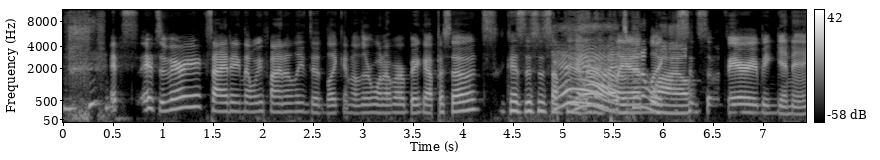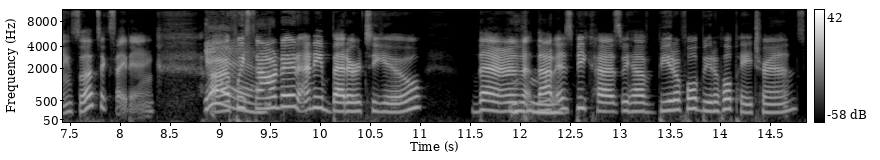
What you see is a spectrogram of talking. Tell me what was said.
It's it's very exciting that we finally did like another one of our big episodes because this is something Yeah, that we planned like while. since the very beginning. So that's exciting. Uh, if we sounded any better to you, then that Mhm. is because we have beautiful, beautiful patrons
